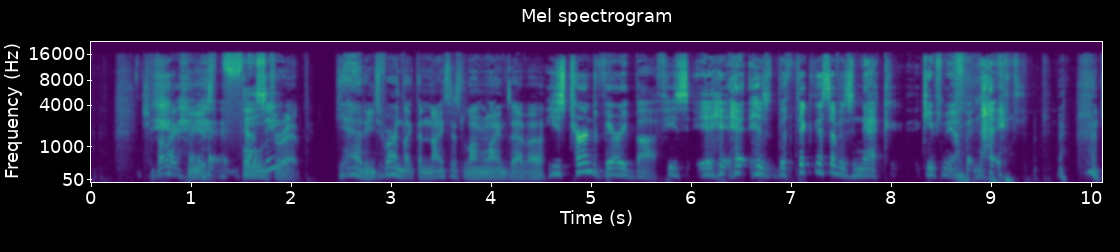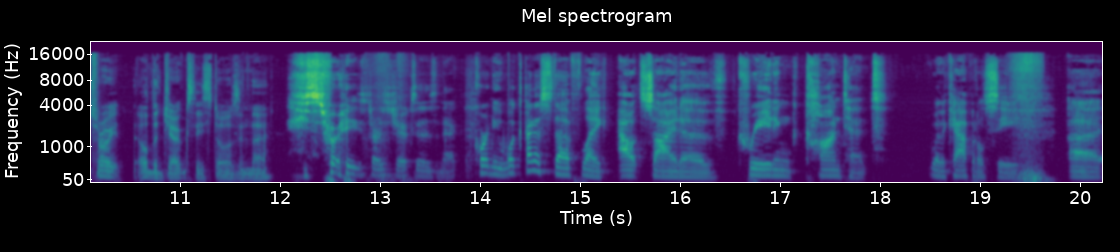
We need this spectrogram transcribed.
Chappelle actually is full drip. Yeah, he's wearing like the nicest long lines ever. He's turned very buff. He's his the thickness of his neck keeps me up at night. Troy, all the jokes he stores in there. he he starts jokes in his neck. Courtney, what kind of stuff like outside of creating content with a capital C uh,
